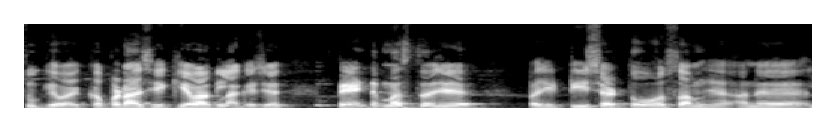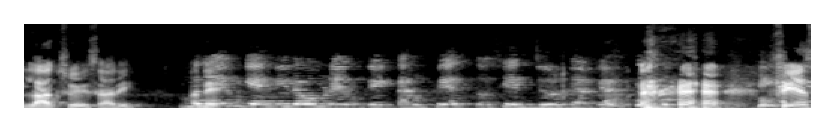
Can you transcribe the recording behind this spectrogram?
શું કહેવાય કપડાં છે એ કેવાક લાગે છે? પેન્ટ મસ્ત છે પછી ટી શર્ટ તો ઓસમ છે અને લાગશો એ સારી. અને એમ કે નીરવ એવું કે તારું ફેસ તો છે જોરદાર. ફેસ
